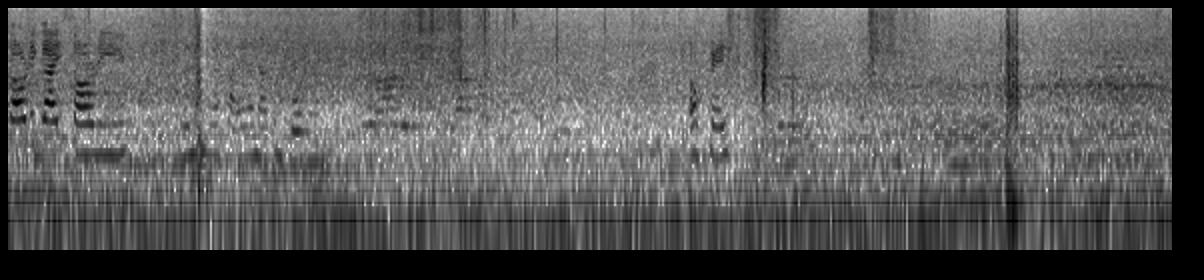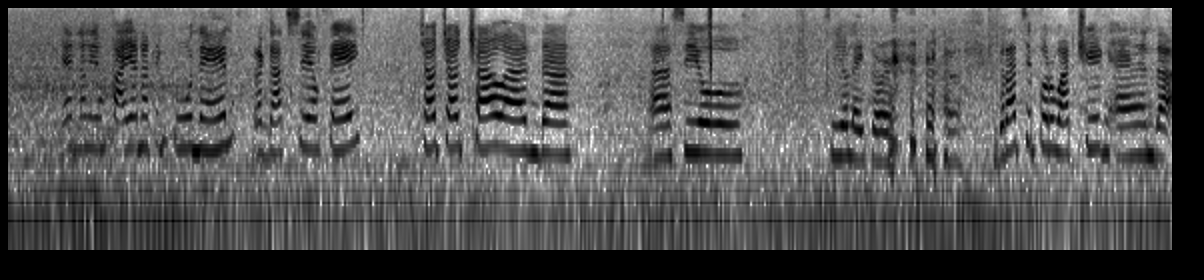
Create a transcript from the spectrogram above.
Sorry guys, sorry. Dun nga kaya natin kunin. Okay. Yan lang yung kaya natin kunin. Ragazzi, okay? Ciao, ciao, ciao. And uh, uh, see you see you later. Grazie for watching and uh,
